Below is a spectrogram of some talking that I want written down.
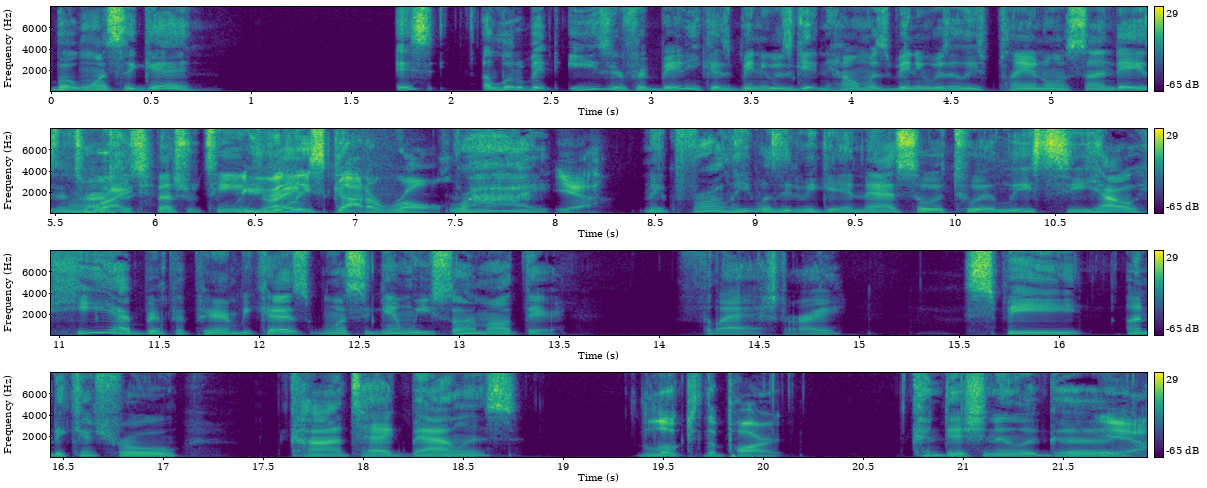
but once again, it's a little bit easier for Benny because Benny was getting helmets. Benny was at least playing on Sundays in terms Right. of special teams, You've right? at least got a role. right. Yeah. McFarland, he wasn't even getting that. So to at least see how he had been preparing, because once again, when you saw him out there, flashed, right? Speed, under control, contact balance, Looked the part. conditioning looked good. Yeah.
